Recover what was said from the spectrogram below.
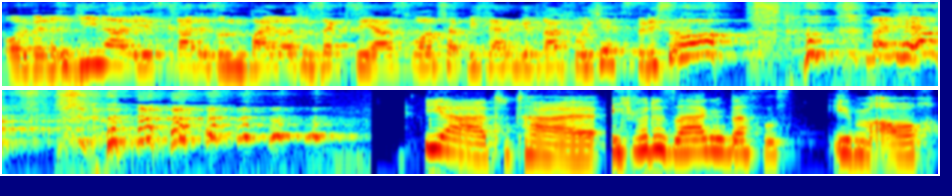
Oder wenn Regina jetzt gerade so ein beiläufig sagt, so ja, Swans hat mich dahin gebracht, wo ich jetzt bin, ich so, oh, mein Herz. ja, total. Ich würde sagen, dass es eben auch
